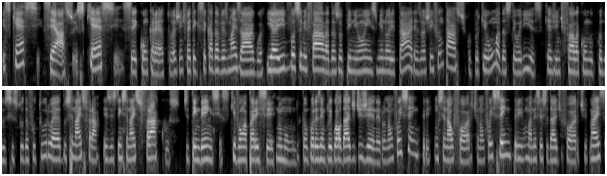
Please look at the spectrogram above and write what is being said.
Esquece ser aço, esquece ser concreto. A gente vai ter que ser cada vez mais água. E aí você me fala das opiniões minoritárias, eu achei fantástico, porque uma das teorias que a gente fala como, quando se estuda futuro é dos sinais fracos. Existem sinais fracos de tendências que vão aparecer no mundo. Então, por exemplo, igualdade de gênero não foi sempre um sinal forte, não foi sempre uma necessidade forte forte, mas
